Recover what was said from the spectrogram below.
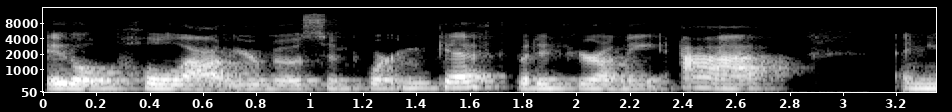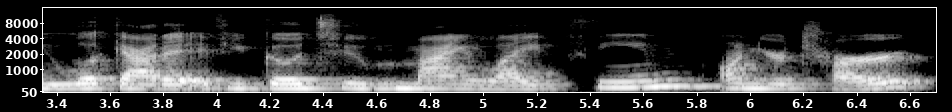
it'll pull out your most important gift. But if you're on the app and you look at it, if you go to my life theme on your chart,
